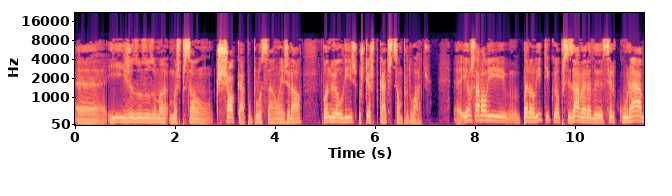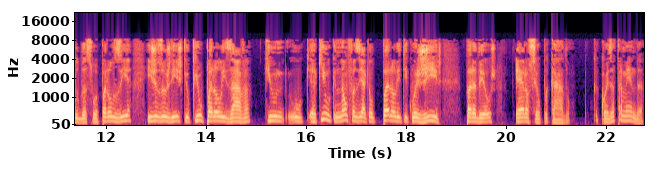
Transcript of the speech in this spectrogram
uh, e, e, Jesus usa uma, uma expressão que choca a população em geral, quando ele diz, os teus pecados te são perdoados. Uh, ele estava ali paralítico, ele precisava era de ser curado da sua paralisia, e Jesus diz que o que o paralisava, que o, o, aquilo que não fazia aquele paralítico agir para Deus, era o seu pecado. Que coisa tremenda.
